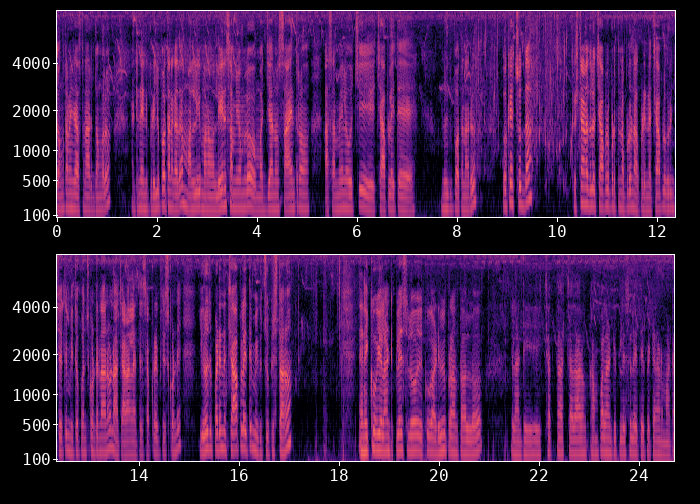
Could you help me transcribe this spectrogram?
దొంగతనం చేస్తున్నారు దొంగలు. అంటే నేను ఇప్పుడు వెళ్ళిపోతాను కదా మళ్ళీ మనం లేని సమయంలో మధ్యాహ్నం సాయంత్రం ఆ సమయంలో వచ్చి చేపలు అయితే నూగిపోతున్నారు. ఓకే చూద్దాం. కృష్ణానదిలో చేపలు పడుతున్నప్పుడు నాకు పడిన చేపల గురించి అయితే మీతో పంచుకుంటున్నాను. నా ఛానల్ అయితే సబ్స్క్రైబ్ చేసుకోండి. ఈరోజు పడిన చేపలు అయితే మీకు చూపిస్తాను. నేను ఎక్కువగా ఇలాంటి ప్లేస్లో ఎక్కువగా అడవి ప్రాంతాల్లో ఇలాంటి చెత్త చెదారం కంప లాంటి ప్లేసులు అయితే పెట్టానమాట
